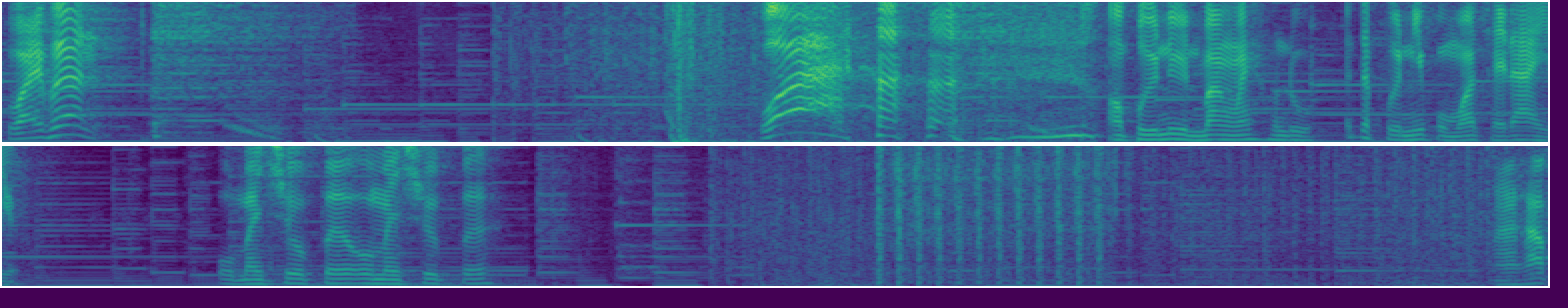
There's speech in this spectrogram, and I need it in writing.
สวเพื่อนว้าเอาปืนอื่นบ้างไหมคนดูแต่ปืนนี้ผมว่าใช้ได้อยู่โอ้ไมโชเปอร์โอ้ไมโชเปอร์มาครับ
